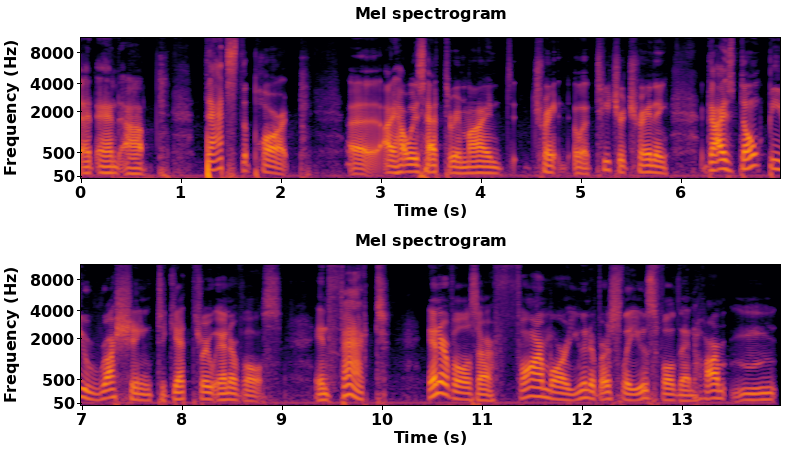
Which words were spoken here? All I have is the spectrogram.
and and uh, that's the part uh, I always have to remind tra- uh, teacher training guys don't be rushing to get through intervals. In fact, intervals are far more universally useful than harm.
